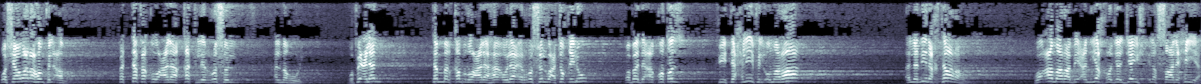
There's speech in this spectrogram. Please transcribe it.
وشاورهم في الأمر فاتفقوا على قتل الرسل المغول. وفعلا تم القبض على هؤلاء الرسل واعتقلوا وبدأ قطز في تحليف الأمراء الذين اختارهم وأمر بأن يخرج الجيش إلى الصالحية.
